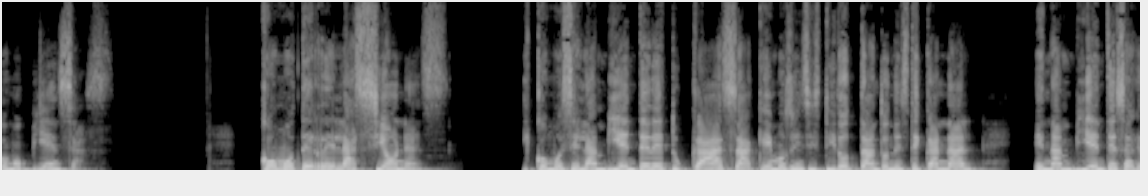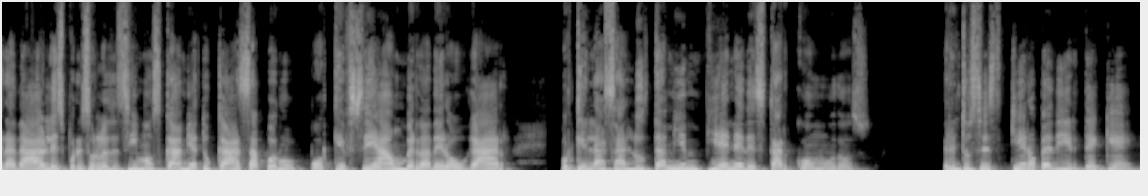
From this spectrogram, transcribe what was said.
cómo piensas, cómo te relacionas y cómo es el ambiente de tu casa, que hemos insistido tanto en este canal, en ambientes agradables. Por eso les decimos, cambia tu casa por, porque sea un verdadero hogar porque la salud también viene de estar cómodos. Pero entonces quiero pedirte que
